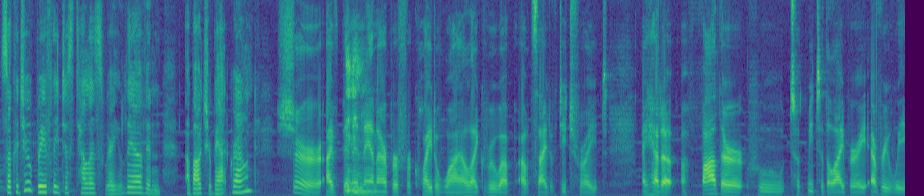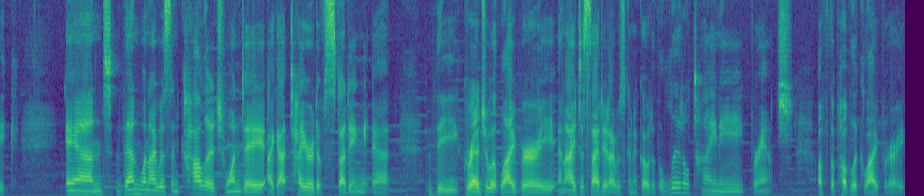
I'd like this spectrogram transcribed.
So, could you briefly just tell us where you live and about your background? Sure. I've been in Ann Arbor for quite a while. I grew up outside of Detroit. I had a, a father who took me to the library every week. And then when I was in college, one day I got tired of studying at the graduate library, and I decided I was going to go to the little tiny branch of the public library.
